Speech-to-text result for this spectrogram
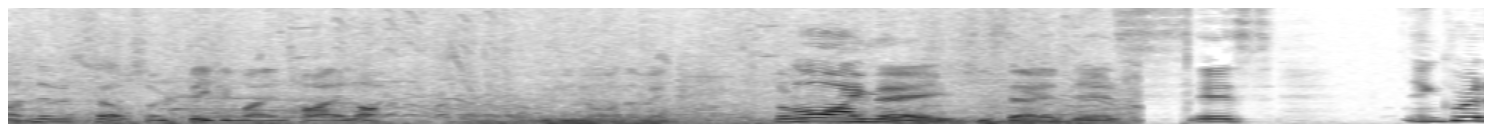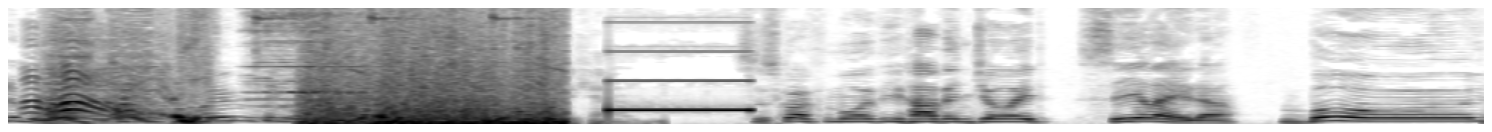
I've never felt so big in my entire life. If you know what I mean. Blimey, she said. It's it's incredible. Everything Subscribe for more if you have enjoyed. See you later. Bye.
